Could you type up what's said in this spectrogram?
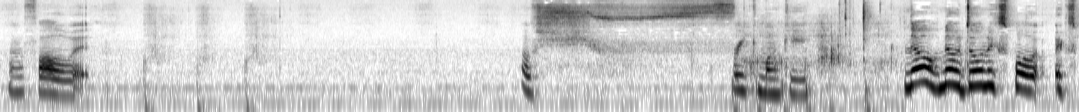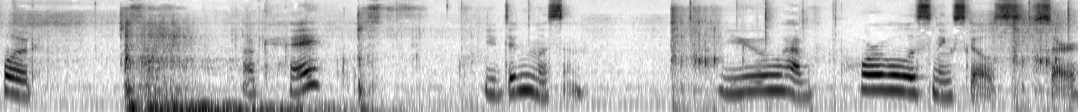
I'm gonna follow it. Oh, sh freak monkey. No, no, don't explode. Explode. Okay. You didn't listen. You have horrible listening skills, sir.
